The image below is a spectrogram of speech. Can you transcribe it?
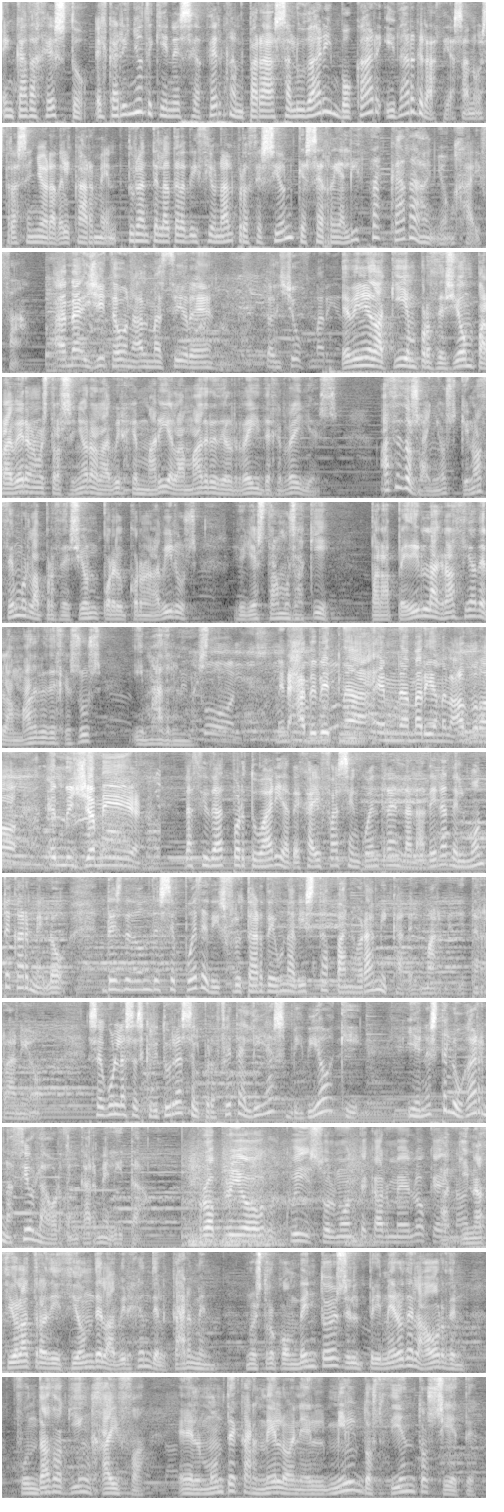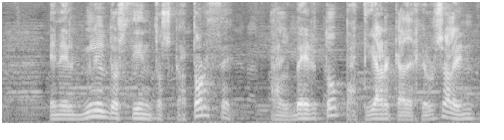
En cada gesto, el cariño de quienes se acercan para saludar, invocar y dar gracias a Nuestra Señora del Carmen durante la tradicional procesión que se realiza cada año en Haifa. He venido aquí en procesión para ver a Nuestra Señora la Virgen María, la Madre del Rey de Reyes. Hace dos años que no hacemos la procesión por el coronavirus y hoy estamos aquí para pedir la gracia de la Madre de Jesús y Madre nuestra. La ciudad portuaria de Haifa se encuentra en la ladera del Monte Carmelo, desde donde se puede disfrutar de una vista panorámica del mar Mediterráneo. Según las escrituras, el profeta Elías vivió aquí y en este lugar nació la Orden Carmelita. Aquí nació la tradición de la Virgen del Carmen. Nuestro convento es el primero de la Orden, fundado aquí en Haifa, en el Monte Carmelo en el 1207. En el 1214, Alberto, patriarca de Jerusalén,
